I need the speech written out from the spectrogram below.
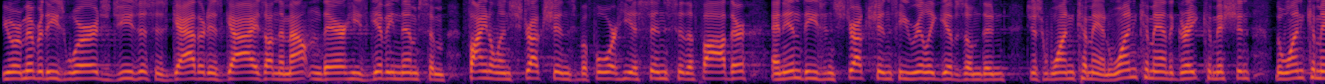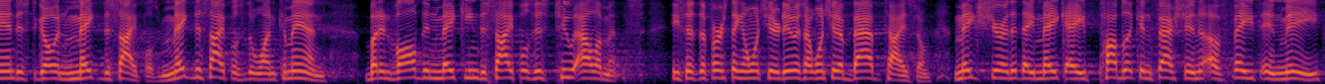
You remember these words. Jesus has gathered his guys on the mountain there. He's giving them some final instructions before he ascends to the Father. And in these instructions, he really gives them then just one command. One command, the Great Commission. The one command is to go and make disciples. Make disciples, the one command. But involved in making disciples is two elements he says, The first thing I want you to do is I want you to baptize them. Make sure that they make a public confession of faith in me.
